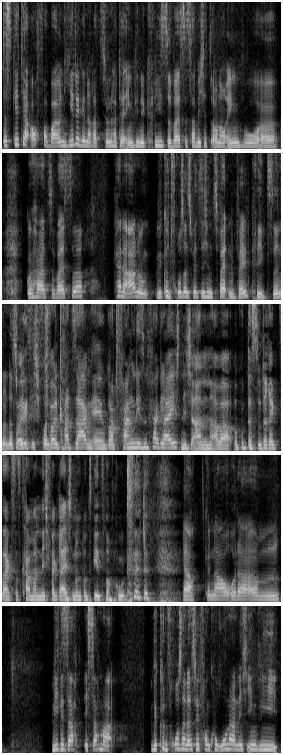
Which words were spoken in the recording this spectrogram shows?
das geht ja auch vorbei. Und jede Generation hat ja irgendwie eine Krise, weißt du? Das habe ich jetzt auch noch irgendwo äh, gehört, so, weißt du? Keine Ahnung. Wir können froh sein, dass wir jetzt nicht im Zweiten Weltkrieg sind und das sich Ich von. wollte gerade sagen, ey oh Gott, fang diesen Vergleich nicht an. Aber gut, dass du direkt sagst, das kann man nicht vergleichen und uns geht's noch gut. Ja, genau. Oder ähm, wie gesagt, ich sag mal, wir können froh sein, dass wir von Corona nicht irgendwie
